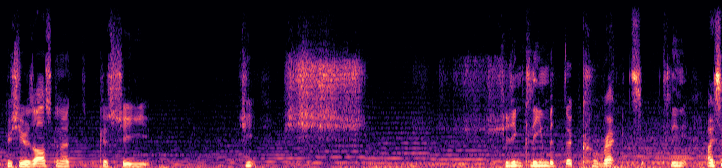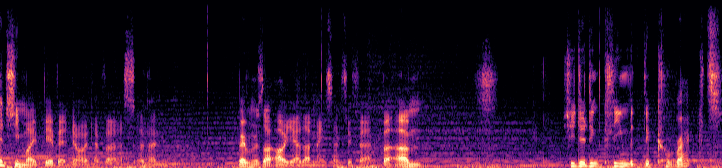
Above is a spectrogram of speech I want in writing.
Because she was asking her, because she, she, she, she didn't clean with the correct I said she might be a bit neurodiverse, and then Raven was like, "Oh yeah, that makes sense. To be fair, but um, she didn't clean with the correct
